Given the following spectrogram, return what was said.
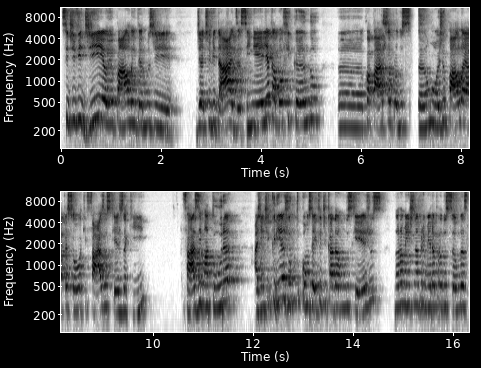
se dividir, eu e o Paulo, em termos de, de atividades, assim, ele acabou ficando uh, com a parte da produção. Hoje o Paulo é a pessoa que faz os queijos aqui, faz e matura. A gente cria junto o conceito de cada um dos queijos. Normalmente na primeira produção das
